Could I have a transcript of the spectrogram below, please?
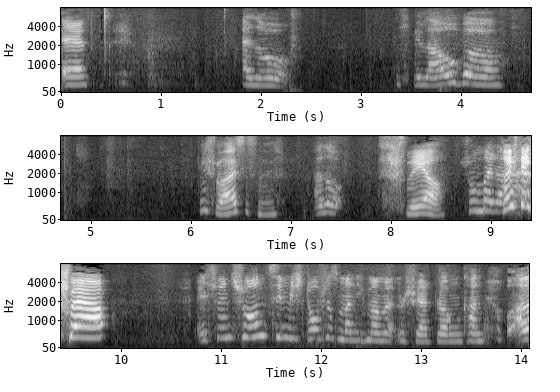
Äh, also, ich glaube, Ich weiß es nicht. also Schwer. schon bei der. Richtig schwer! Ich finde schon ziemlich doof, dass man nicht mal mit dem Schwert blocken kann. Aber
